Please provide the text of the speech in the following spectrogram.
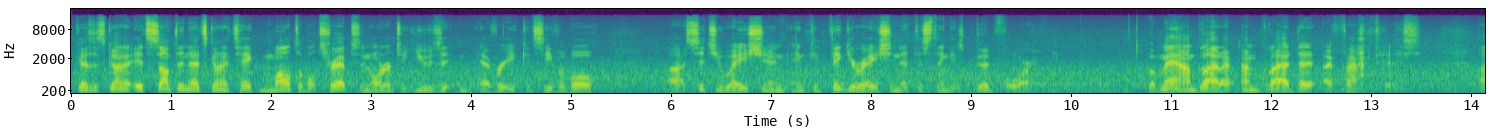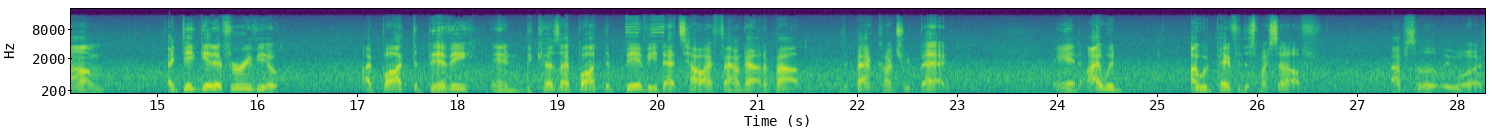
Because it's gonna, it's something that's gonna take multiple trips in order to use it in every conceivable uh, situation and configuration that this thing is good for. But man, I'm glad I, am glad that I found this. Um, I did get it for review. I bought the bivy, and because I bought the bivy, that's how I found out about the backcountry bed. And I would I would pay for this myself. Absolutely would.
